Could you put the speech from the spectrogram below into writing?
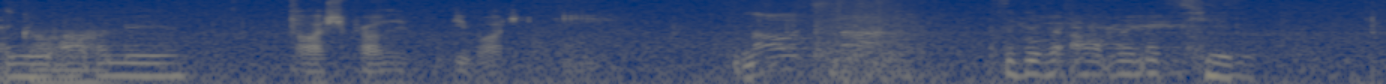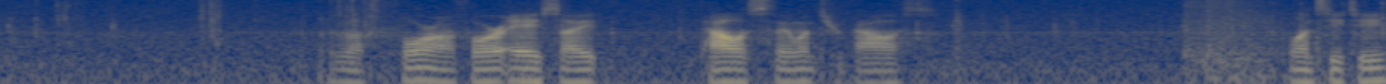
And you going out on? under you. Oh, I should probably be watching B. No, it's not. It's a different out right next to you. There's a four on four A site. Palace. They went through Palace. One CT.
